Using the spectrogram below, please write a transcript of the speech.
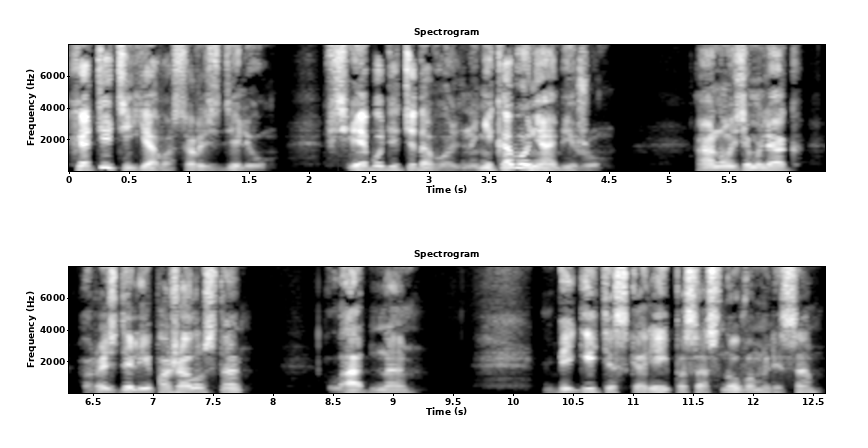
Хотите, я вас разделю? Все будете довольны, никого не обижу». «А ну, земляк, Раздели, пожалуйста. Ладно. Бегите скорей по сосновым лесам,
